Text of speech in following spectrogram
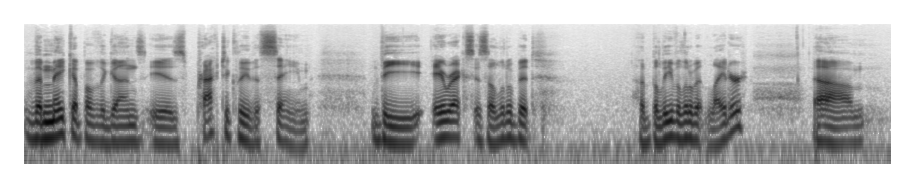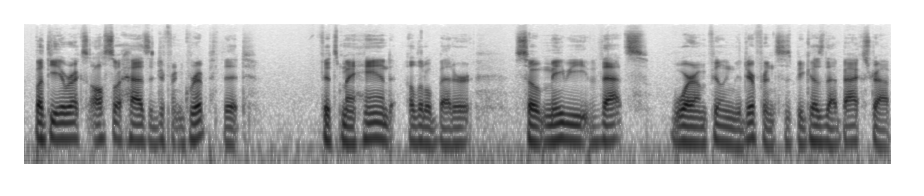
the makeup of the guns is practically the same. The Arex is a little bit I believe a little bit lighter. Um, but the Arex also has a different grip that fits my hand a little better. So maybe that's where I'm feeling the difference is because that backstrap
